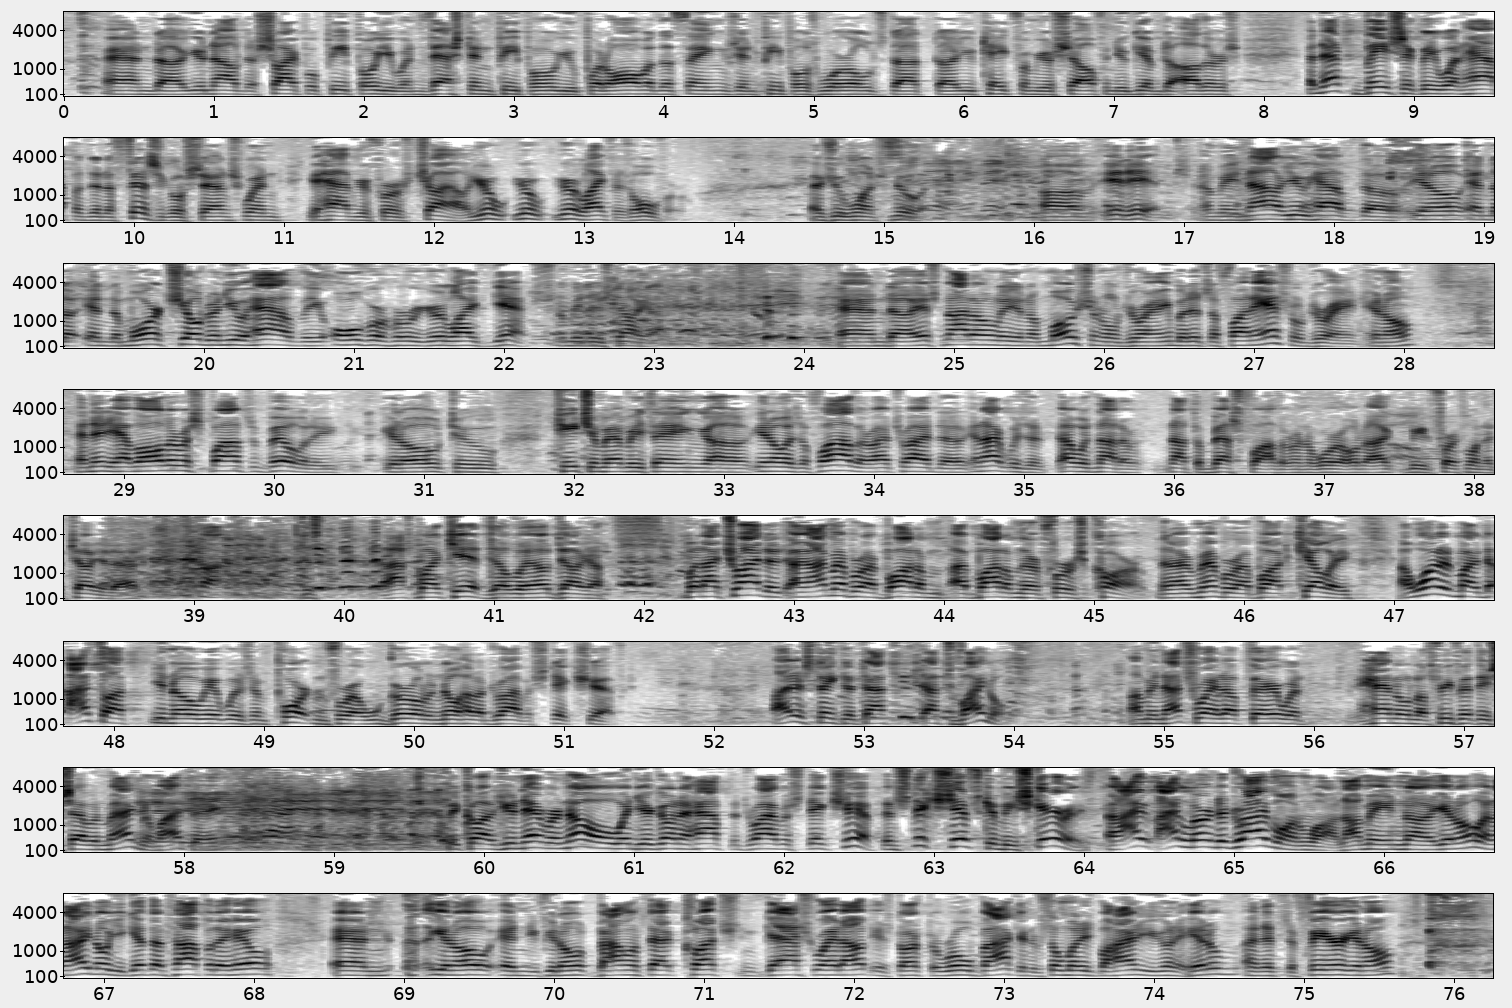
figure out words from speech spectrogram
And uh, you now disciple people, you invest in people, you put all of the things in people's worlds that uh, you take from yourself and you give to others. And that's basically what happens in a physical sense when you have your first child. Your, your, your life is over as you once knew it. Um, it is. I mean, now you have the, you know, and the, and the more children you have, the over her your life gets. Let me just tell you. And uh, it's not only an emotional drain, but it's a financial drain, you know. And then you have all the responsibility, you know, to teach them everything. Uh, you know, as a father, I tried to, and I was a, I was not a not the best father in the world. I'd be the first one to tell you that. Not, just ask my kids; they'll, they'll tell you. But I tried to. I remember I bought them. I bought them their first car, and I remember I bought Kelly. I wanted my. I thought, you know, it was important for a girl to know how to drive a stick shift. I just think that that's, that's vital. I mean, that's right up there with handling a 357 Magnum, I think. Because you never know when you're going to have to drive a stick shift. And stick shifts can be scary. I, I learned to drive on one. I mean, uh, you know, and I know you get to the top of the hill and you know, and if you don't balance that clutch and gas right out, it starts to roll back. And if somebody's behind you, you're going to hit them, and it's a fear, you know.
